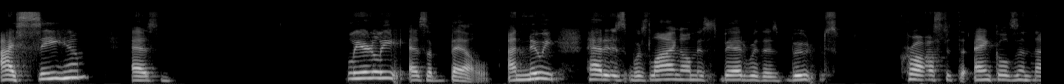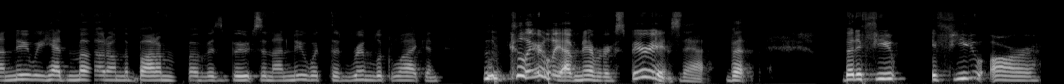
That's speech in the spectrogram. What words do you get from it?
I see him as clearly as a bell. I knew he had his was lying on this bed with his boots crossed at the ankles and I knew he had mud on the bottom of his boots and I knew what the room looked like and clearly I've never experienced that. But but if you if you are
